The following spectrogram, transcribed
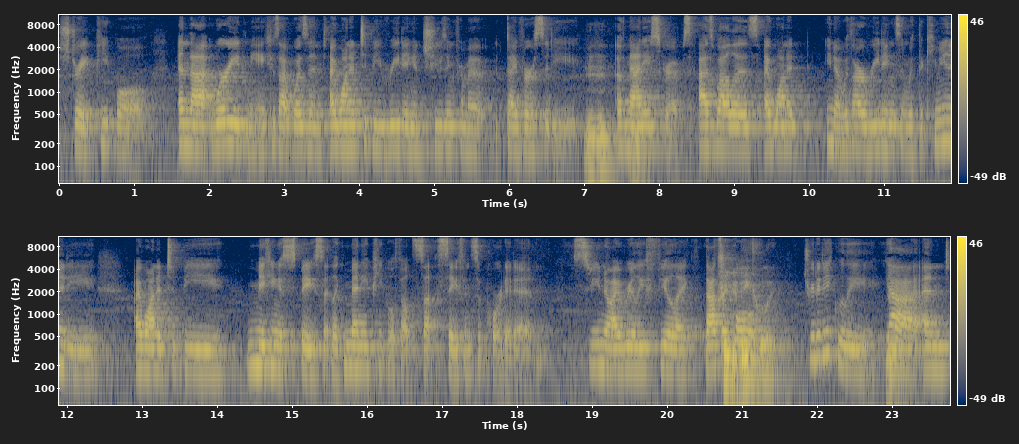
straight people, and that worried me because that wasn't. I wanted to be reading and choosing from a diversity mm-hmm. of manuscripts, as well as I wanted, you know, with our readings and with the community, I wanted to be making a space that like many people felt safe and supported in. So, you know, I really feel like that's treated a whole, equally. treated equally yeah. and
